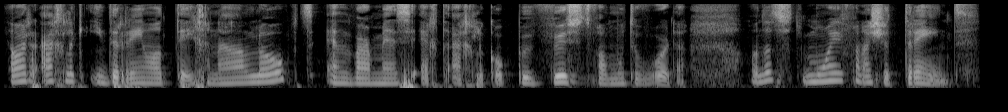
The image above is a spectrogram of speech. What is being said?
En waar eigenlijk iedereen wel tegenaan loopt. En waar mensen echt eigenlijk ook bewust van moeten worden. Want dat is het mooie van als je traint.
